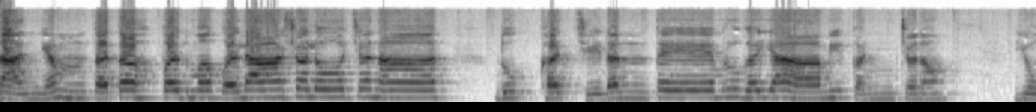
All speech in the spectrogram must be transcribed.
नान्यम् ततः पद्मपलाशलोचनात् दुःखच्छिदन्ते मृगयामि कञ्चन यो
